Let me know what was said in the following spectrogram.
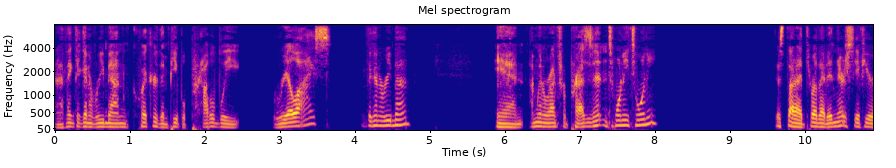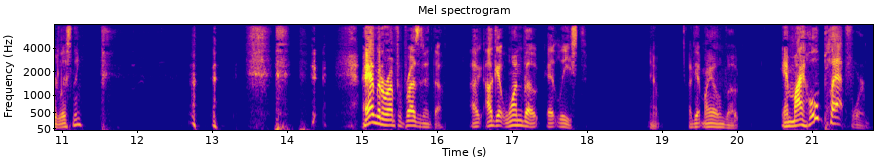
And I think they're going to rebound quicker than people probably realize that they're going to rebound. And I'm going to run for president in 2020. Just thought I'd throw that in there to see if you were listening. I am going to run for president, though. I, will get one vote at least. Yep, I'll get my own vote. And my whole platform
